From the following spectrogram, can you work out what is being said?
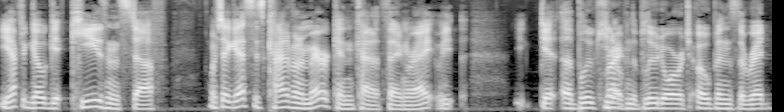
You have to go get keys and stuff, which I guess is kind of an American kind of thing, right? We you get a blue key to open the blue door, which opens the red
